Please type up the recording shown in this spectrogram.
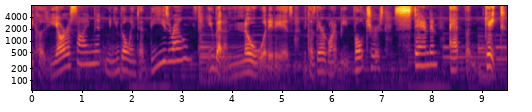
Because your assignment, when you go into these realms, you better know what it is. Because there are going to be vultures standing at the gate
